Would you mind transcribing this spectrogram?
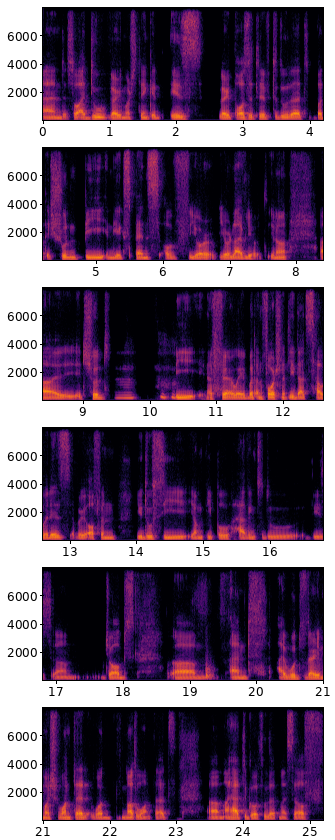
and so I do very much think it is very positive to do that, but it shouldn't be in the expense of your your livelihood. You know, uh, it should. Mm be in a fair way. But unfortunately, that's how it is. Very often, you do see young people having to do these um, jobs, um, and I would very much want that. Would not want that. Um, I had to go through that myself,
